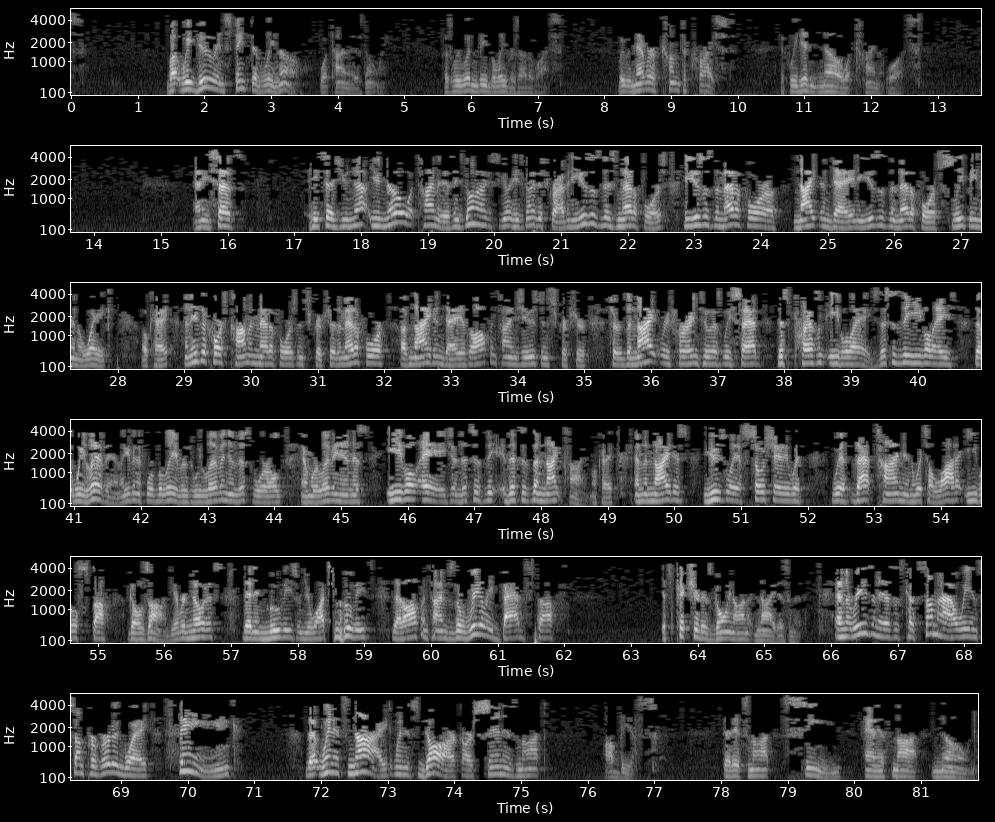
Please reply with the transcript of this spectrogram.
But we do instinctively know what time it is, don't we? Because we wouldn't be believers otherwise. We would never have come to Christ if we didn't know what time it was. And he says, he says, you know, you know what time it is. And He's going, to, he's going to describe, and he uses these metaphors. He uses the metaphor of night and day, and he uses the metaphor of sleeping and awake. Okay? And these, are, of course, common metaphors in Scripture. The metaphor of night and day is oftentimes used in Scripture to the night referring to, as we said, this present evil age. This is the evil age that we live in. Even if we're believers, we live in this world, and we're living in this evil age, and this is the this is the nighttime, okay? And the night is usually associated with with that time in which a lot of evil stuff goes on. Do you ever notice that in movies, when you're watching movies, that oftentimes the really bad stuff it's pictured as going on at night, isn't it? And the reason is is because somehow we, in some perverted way, think that when it's night, when it's dark, our sin is not obvious, that it's not seen and it's not known.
